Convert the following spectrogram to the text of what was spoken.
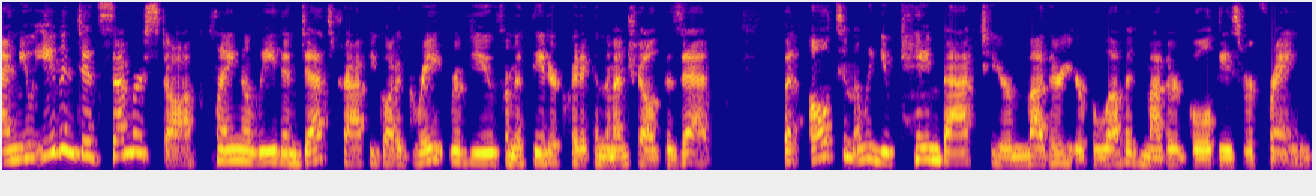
And you even did summer stock playing a lead in Death Trap. You got a great review from a theater critic in the Montreal Gazette. But ultimately, you came back to your mother, your beloved mother, Goldie's refrain.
